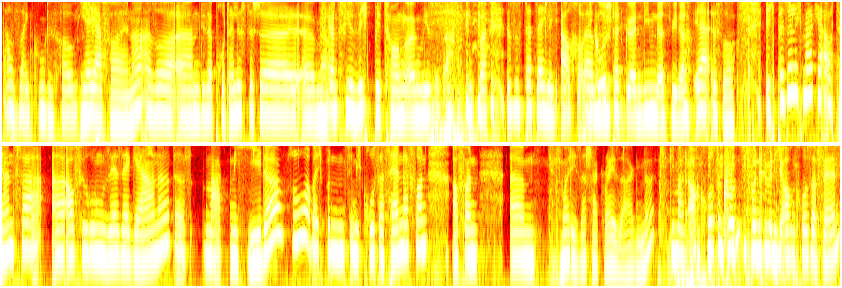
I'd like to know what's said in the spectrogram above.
das ist ein gutes Haus. Ja, ja, voll. Ne? Also ähm, dieser brutalistische, ähm, ja. ganz viel Sichtbeton irgendwie, es ist auch super. es ist tatsächlich auch... Ähm, Die Großstadtgehören lieben das wieder. Ja, ist so. Ich persönlich mag ja auch Tanzaufführungen sehr, sehr gerne. Das mag nicht jeder so, aber ich bin ein ziemlich großer Fan davon. Auch von, ähm, jetzt wollte ich Sascha Gray sagen, ne? Die macht auch große Kunst, von der bin ich auch ein großer Fan.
